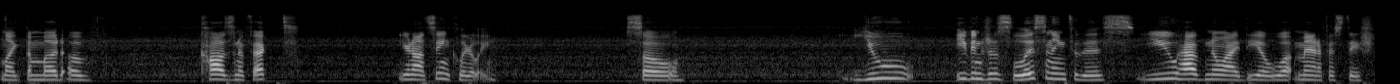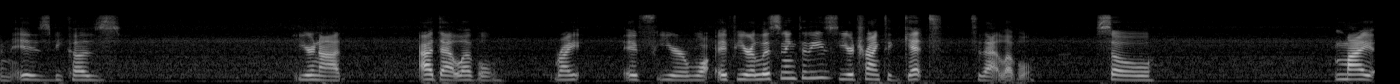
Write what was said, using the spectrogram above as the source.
Like the mud of cause and effect, you're not seeing clearly. So you even just listening to this, you have no idea what manifestation is because you're not at that level, right? If you're if you're listening to these, you're trying to get to that level. So my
